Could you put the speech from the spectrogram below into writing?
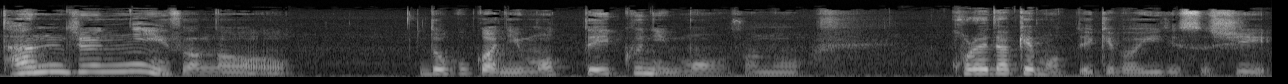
単純にそのどこかに持っていくにもそのこれだけ持っていけばいいですし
